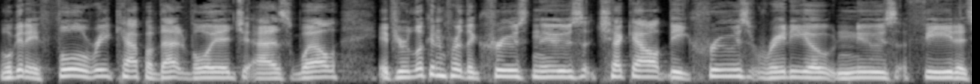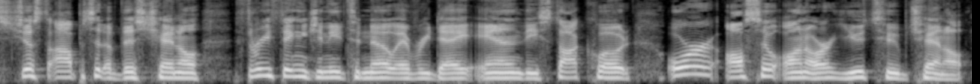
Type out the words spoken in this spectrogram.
We'll get a full recap of that voyage as well. If you're looking for the cruise news, check out the Cruise Radio News feed. It's just opposite of this channel. Three things you need to know every day and the stock quote, or also on our YouTube channel.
